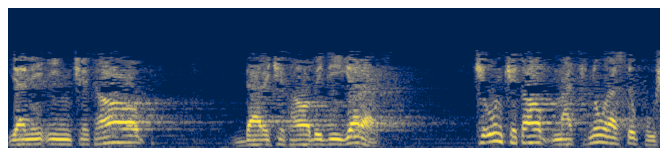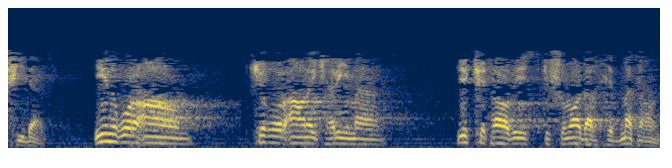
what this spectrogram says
یعنی این کتاب در کتاب دیگر است که اون کتاب مکنون است و پوشیده است. این قرآن که قرآن کریم است؟ یک کتابی است که شما در خدمت آن.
